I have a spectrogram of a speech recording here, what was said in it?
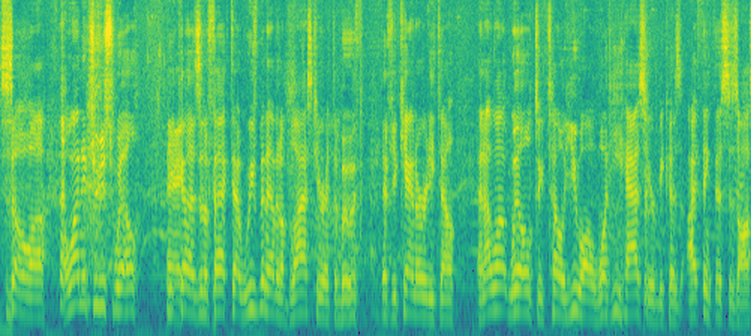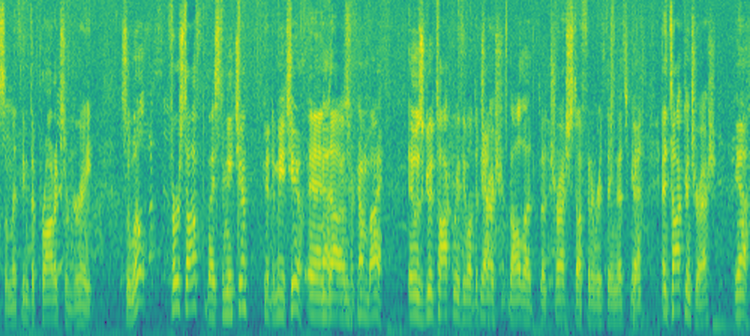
So uh, I want to introduce Will because hey. of the fact that we've been having a blast here at the booth, if you can't already tell. And I want Will to tell you all what he has here because I think this is awesome. I think the products are great. So Will, first off, nice to meet you. Good to meet you. And yeah, thanks um, for coming by. It was good talking with you about the yeah. trash, all the, the trash stuff and everything. That's good. Yeah. And talking trash. Yeah.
